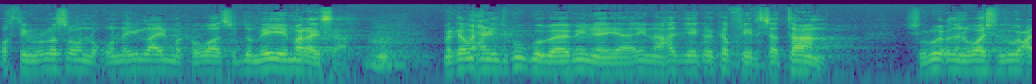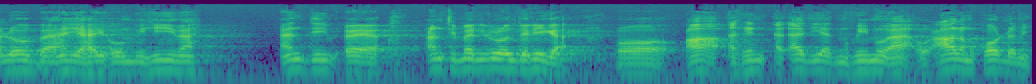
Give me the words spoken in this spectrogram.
Wakhtignu la soo noqonnay ilaa imaka waa sodomeeyay maraysaa. Marka waxaan idinku gobaaminayaa inaad had iyo ka fiirsataan. Shuruucdana waa shuruuca loo baahan yahay oo muhiima anti anti money launderiga oo ah arrin aad iyo aad muhiim u ah oo caalamka oo dhami.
